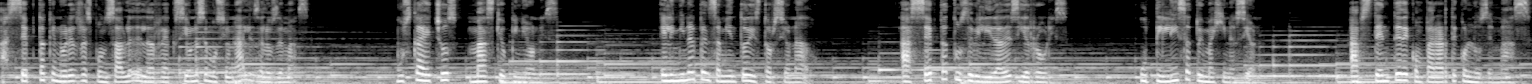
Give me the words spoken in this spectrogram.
Acepta que no eres responsable de las reacciones emocionales de los demás. Busca hechos más que opiniones. Elimina el pensamiento distorsionado. Acepta tus debilidades y errores. Utiliza tu imaginación. Abstente de compararte con los demás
